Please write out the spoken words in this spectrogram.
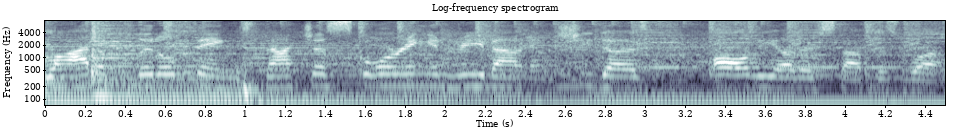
lot of little things, not just scoring and rebounding. She does all the other stuff as well.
